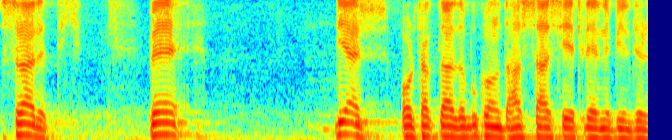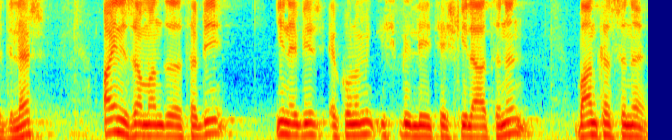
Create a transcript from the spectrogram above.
ısrar ettik. Ve diğer ortaklar da bu konuda hassasiyetlerini bildirdiler. Aynı zamanda da tabii yine bir ekonomik işbirliği teşkilatının bankasını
